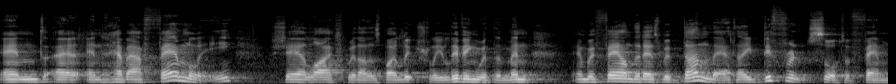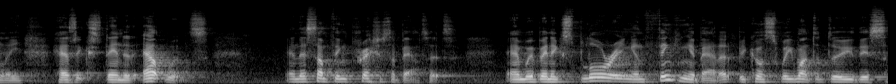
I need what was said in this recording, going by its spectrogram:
and, uh, and have our family share life with others by literally living with them. And, and we've found that as we've done that, a different sort of family has extended outwards. And there's something precious about it. And we've been exploring and thinking about it because we want to do this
